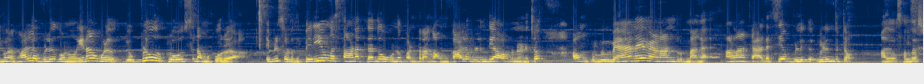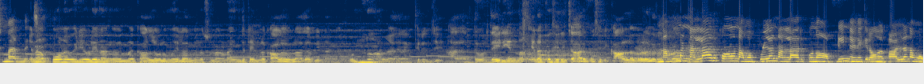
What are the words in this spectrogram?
இவங்க காலில் விழுகணும். ஏன்னா அவங்க எவ்வளோ ஒரு க்ளோஸ் நமக்கு ஒரு எப்படி சொல்றது பெரியவங்க ஸ்தானத்துலேருந்து ஒவ்வொன்றும் பண்ணுறாங்க அவங்க காலில் விழுந்தே ஆகணும்னு நினச்சோம். அவங்க வேணே வேணான்னு இருந்தாங்க. ஆனால் கடைசியாக விழுக விழுந்துட்டோம். அது சந்தோஷமா இருந்துச்சு. ஏன்னா போன வீடியோவிலே நாங்கள் இந்த மாதிரி காலில் விழும்போது எல்லாருமே என்ன சொன்னாங்கன்னா இந்த டைமில் காலை விழாது அப்படின்னாங்க. ஒன்றும் ஆகாது எனக்கு தெரிஞ்சு. அது அந்த ஒரு தைரியம் தான். எனக்கும் சரி சாருக்கும் சரி காலில் விழுகிறது நம்ம நல்லா இருக்கணும் நம்ம புள்ள நல்லா இருக்கணும் அப்படின்னு நினைக்கிறவங்க காலில் நம்ம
